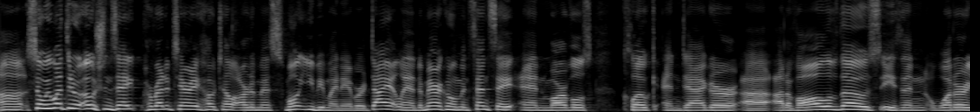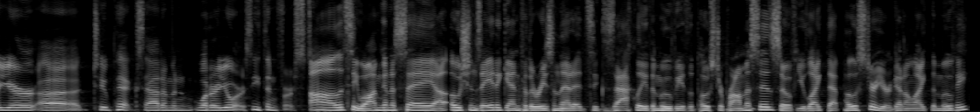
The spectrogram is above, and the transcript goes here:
Uh, so we went through Ocean's 8, Hereditary, Hotel Artemis, Won't You Be My Neighbor, Dietland, American Woman, Sense8, and Marvel's Cloak and Dagger. Uh, out of all of those, Ethan, what are your uh, two picks, Adam, and what are yours? Ethan first. Uh, let's see. Well, I'm going to say uh, Ocean's 8 again for the reason that it's exactly the movie the poster promises. So if you like that poster, you're going to like the movie.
